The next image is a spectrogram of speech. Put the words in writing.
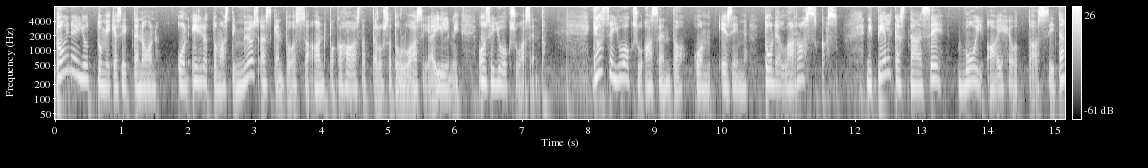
Toinen juttu, mikä sitten on, on ehdottomasti myös äsken tuossa Antpaka-haastattelussa tullut asia ilmi, on se juoksuasento. Jos se juoksuasento on esim. todella raskas, niin pelkästään se voi aiheuttaa sitä,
